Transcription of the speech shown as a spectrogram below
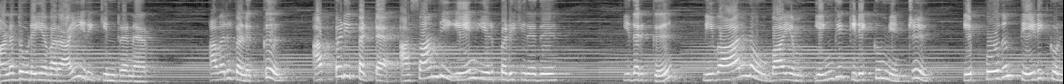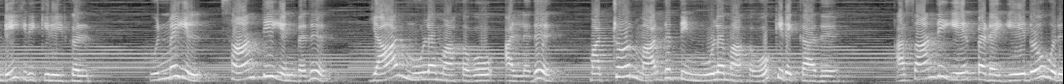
மனதுடையவராய் இருக்கின்றனர். அவர்களுக்கு அப்படிப்பட்ட அசாந்தி ஏன் ஏற்படுகிறது? இதற்கு நிவாரண உபாயம் எங்கு கிடைக்கும் என்று எப்போதும் தேடிக்கொண்டே இருக்கிறீர்கள். உண்மையில் சாந்தி என்பது யார் மூலமாகவோ அல்லது மற்றோர் மார்க்கத்தின் மூலமாகவோ கிடைக்காது. அசாந்தி ஏற்பட ஏதோ ஒரு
